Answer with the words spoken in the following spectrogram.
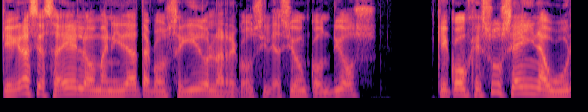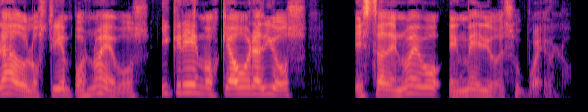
que gracias a él la humanidad ha conseguido la reconciliación con Dios, que con Jesús se ha inaugurado los tiempos nuevos y creemos que ahora Dios está de nuevo en medio de su pueblo.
